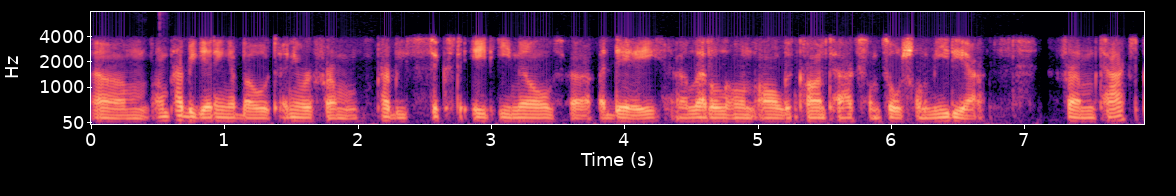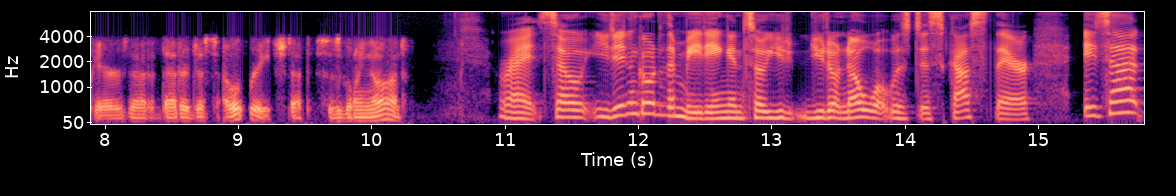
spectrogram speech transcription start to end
Um, I'm probably getting about anywhere from probably six to eight emails uh, a day, uh, let alone all the contacts on social media from taxpayers that, that are just outraged that this is going on. Right. So you didn't go to the meeting, and so you you don't know what was discussed there. Is that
